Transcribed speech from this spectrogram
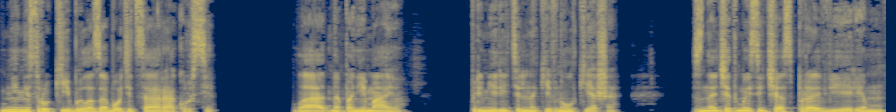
«Мне не с руки было заботиться о ракурсе». «Ладно, понимаю», — примирительно кивнул Кеша. Значит, мы сейчас проверим.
